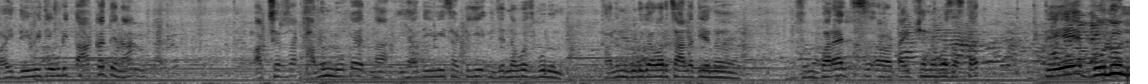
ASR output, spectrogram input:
भाई देवीची एवढी ताकद आहे ना. अक्षरशः खालून लोक आहेत ना ह्या देवीसाठी म्हणजे नवस बोलून खालून गुडघ्यावर चालत येणं अजून बऱ्याच टाईपचे नवस असतात. ते बोलून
